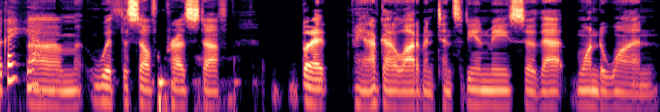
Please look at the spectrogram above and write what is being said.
Okay, yeah. um, with the self pres stuff, but man, I've got a lot of intensity in me, so that one to one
